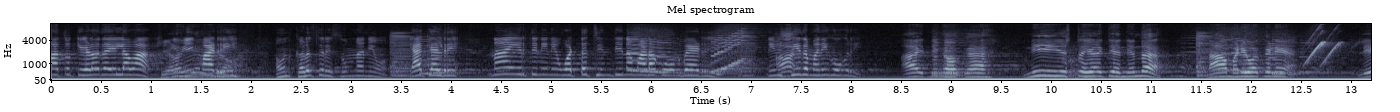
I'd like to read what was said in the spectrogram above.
ಮಾತು ಕೇಳೋದೇ ಇಲ್ಲವ. ಹಿಂಗ್ ಮಾಡ್ರಿ. ಅವ್ನ್ ಕಳಿಸ್ರಿ ಸುಮ್ನ ನೀವು. ಯಾಕೆ ಹೇಳ್ರಿ? ನಾ ಇರ್ತೀನಿ ನೀವು ಒಟ್ಟ ಚಿಂತಿನ ಮಾಡಕ್ ಹೋಗ್ಬೇಡ್ರಿ. ನೀವು ಸೀದಾ ಮನೆಗೆ ಹೋಗ್ರಿ. ಆಯ್ತು ನಿಂಗವಕ್ಕ ನೀ ಇಷ್ಟ ಹೇಳ್ತೀಯ ನಿಂದ ನಾ ಮನೆ ಹೋಗ್ತೀನಿ. ಲೇ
